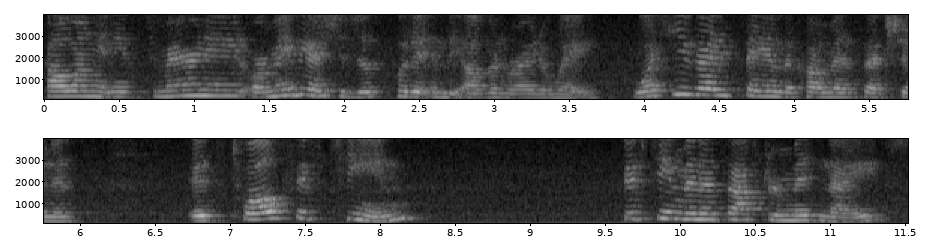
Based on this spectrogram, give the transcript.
how long it needs to marinate, or maybe I should just put it in the oven right away. What do you guys say in the comment section? It's it's twelve fifteen. 15 minutes after midnight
